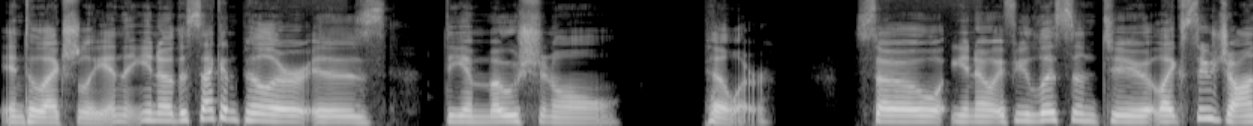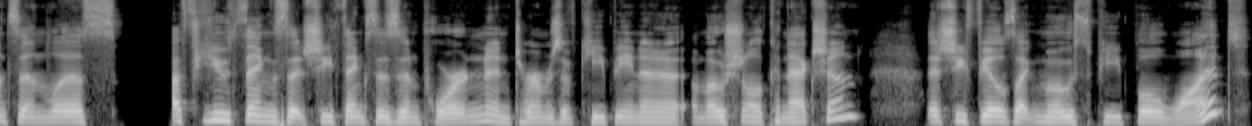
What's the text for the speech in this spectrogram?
intellectually. And you know, the second pillar is the emotional pillar. So, you know, if you listen to like Sue Johnson lists a few things that she thinks is important in terms of keeping an emotional connection that she feels like most people want.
